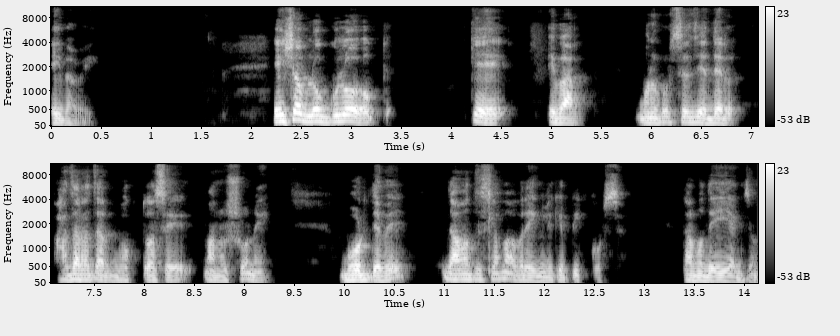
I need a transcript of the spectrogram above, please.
এইভাবেই। এইসব লোকগুলোকে এবার মনে করছে যে এদের হাজার হাজার ভক্ত আছে মানুষ শোনে ভোট দেবে জামাত ইসলাম আবার এগুলিকে পিক করছে। তার মধ্যে এই একজন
